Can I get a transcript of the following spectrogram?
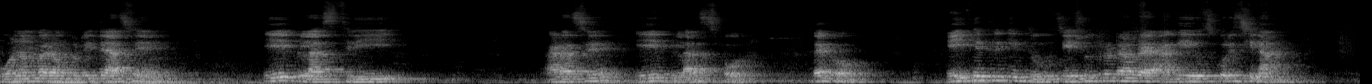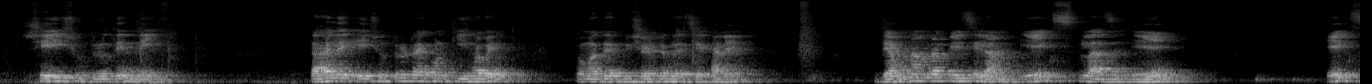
ও নাম্বার অঙ্কটিতে আছে এ প্লাস থ্রি আর আছে এ প্লাস ফোর। দেখো, এই ক্ষেত্রে কিন্তু যে সূত্রটা আমরা আগে ইউজ করেছিলাম সেই সূত্রতে নেই। তাহলে এই সূত্রটা এখন কি হবে? তোমাদের বিষয়টা হয়েছে এখানে। যেমন আমরা পেয়েছিলাম x plus a x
